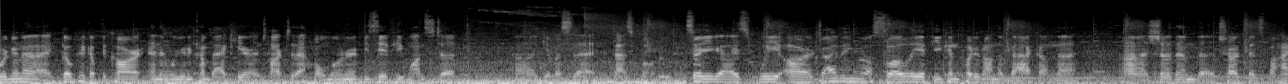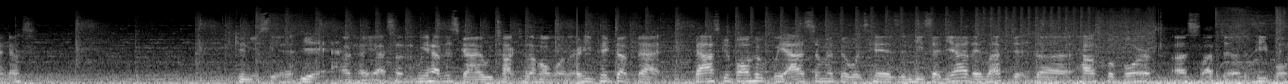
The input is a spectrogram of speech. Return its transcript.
We're gonna go pick up the car and then we're gonna come back here and talk to that homeowner. You see if he wants to uh, give us that basketball hoop. So you guys, we are driving real slowly. If you can put it on the back on the, uh, show them the truck that's behind us. Can you see it? Yeah. Okay, yeah, so we have this guy, we talked to the homeowner. He picked up that basketball hoop. We asked him if it was his and he said, yeah, they left it. The house before us left it, or the people.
